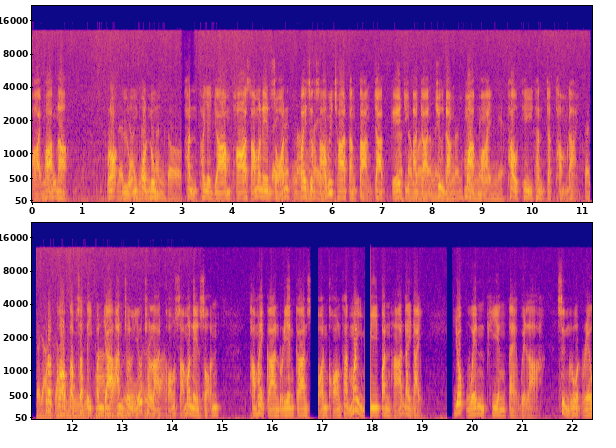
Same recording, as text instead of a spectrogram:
ภายภาคหน้า เพราะหลวงพ่อนุ่ม ท่านพยายามพาสามเณรสอนไปศึกษาวิชาต่างๆ จากเกจิอาจารย์ชื่อดังมากมาย เท่าที่ท่านจะทำได้ ประกอบกับสติปัญญาอันเฉลียวฉลาดของสามเณรสอนทำให้การเรียนการสอนของท่านไม่มีปัญหาใด ๆ ยกเว้นเพียงแต่เวลา ซึ่งรวดเร็ว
